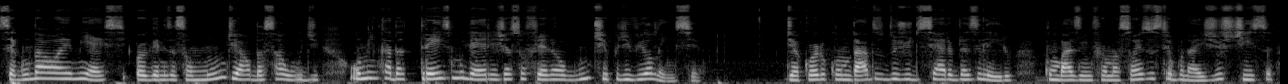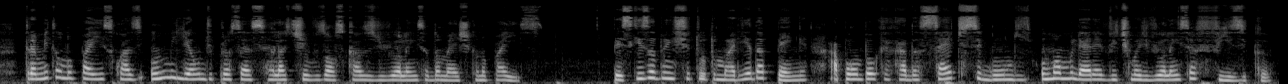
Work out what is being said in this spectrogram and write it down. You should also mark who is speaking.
Speaker 1: Segundo a OMS, Organização Mundial da Saúde, uma em cada três mulheres já sofreram algum tipo de violência. De acordo com dados do Judiciário Brasileiro, com base em informações dos tribunais de justiça, tramitam no país quase um milhão de processos relativos aos casos de violência doméstica no país. Pesquisa do Instituto Maria da Penha apontou que a cada sete segundos uma mulher é vítima de violência física.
